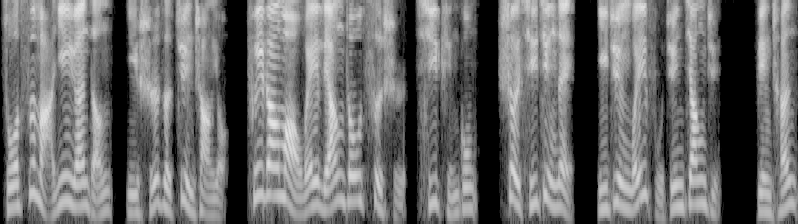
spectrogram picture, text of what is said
左司马殷元等以十字郡上右，推张茂为凉州刺史，西平公，设其境内，以郡为辅军将军。丙辰，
